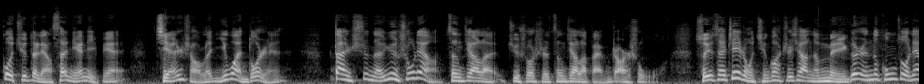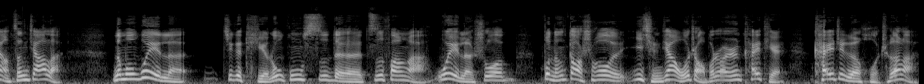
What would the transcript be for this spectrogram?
过去的两三年里边，减少了一万多人，但是呢，运输量增加了，据说是增加了百分之二十五。所以在这种情况之下呢，每个人的工作量增加了。那么为了这个铁路公司的资方啊，为了说不能到时候一请假，我找不着人开铁开这个火车了，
